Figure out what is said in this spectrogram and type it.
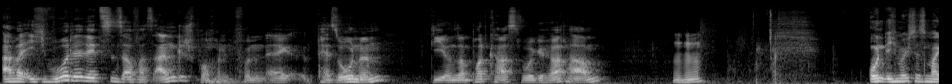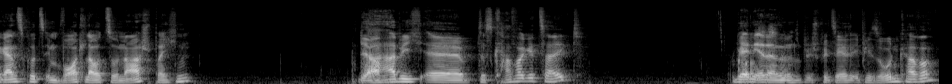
Aber ich wurde letztens auf was angesprochen von äh, Personen, die unseren Podcast wohl gehört haben. Mhm. Und ich möchte es mal ganz kurz im Wortlaut so nachsprechen. Ja. Da habe ich äh, das Cover gezeigt. Hatten ja dann ein spezielles Episodencover.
